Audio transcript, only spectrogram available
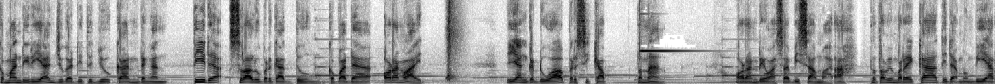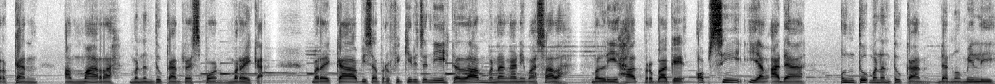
Kemandirian juga ditunjukkan dengan tidak selalu bergantung kepada orang lain. Yang kedua, bersikap tenang. Orang dewasa bisa marah, tetapi mereka tidak membiarkan amarah menentukan respon mereka. Mereka bisa berpikir jernih dalam menangani masalah melihat berbagai opsi yang ada untuk menentukan dan memilih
